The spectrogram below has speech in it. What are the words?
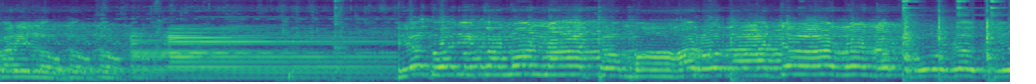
કરી લો હે દ્વારિકાનો નાથ મારો રાજા રણ છોડ છે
